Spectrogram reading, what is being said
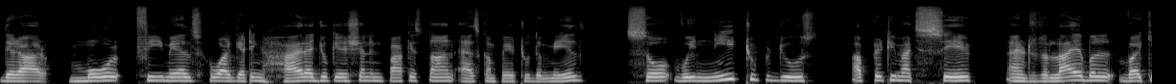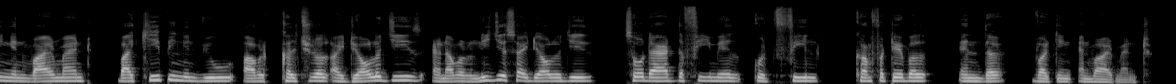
there are more females who are getting higher education in pakistan as compared to the males. So we need to produce a pretty much safe and reliable working environment by keeping in view our cultural ideologies and our religious ideologies so that the female could feel comfortable in the working environment.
